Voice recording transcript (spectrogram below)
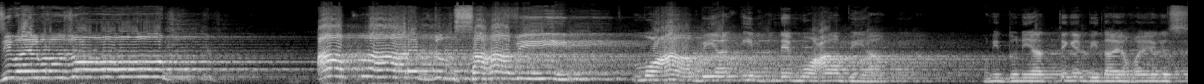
জিব্রাইল বলে হুজুর, আপনার একজন সাহাবী মুআবিয়া ইবনে মুআবিয়া, উনি দুনিয়ার থেকে বিদায় হয়ে গেছে।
